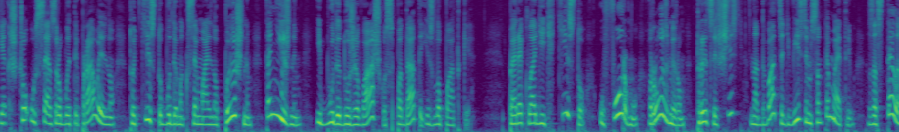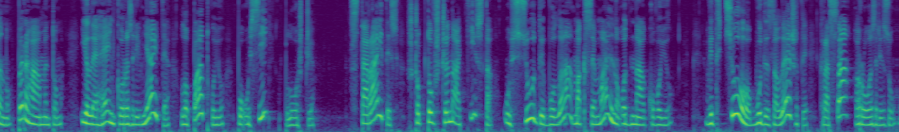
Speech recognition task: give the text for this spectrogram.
Якщо усе зробити правильно, то тісто буде максимально пишним та ніжним і буде дуже важко спадати із лопатки. Перекладіть тісто у форму розміром 36 на 28 см, застелену пергаментом, і легенько розрівняйте лопаткою по усій площі. Старайтесь, щоб товщина тіста усюди була максимально однаковою. Від цього буде залежати краса розрізу.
